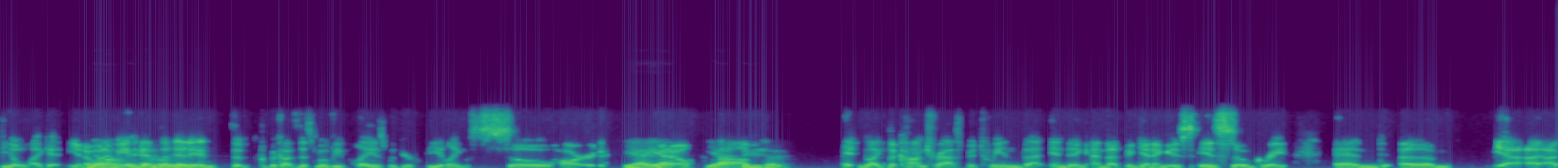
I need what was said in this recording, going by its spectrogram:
feel like it you know No, what i mean? and, definitely and, and the, because this movie plays with your feelings so hard yeah, yeah, you know? Yeah, um, it, like the contrast between that ending and that beginning is is so great. And um yeah i i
